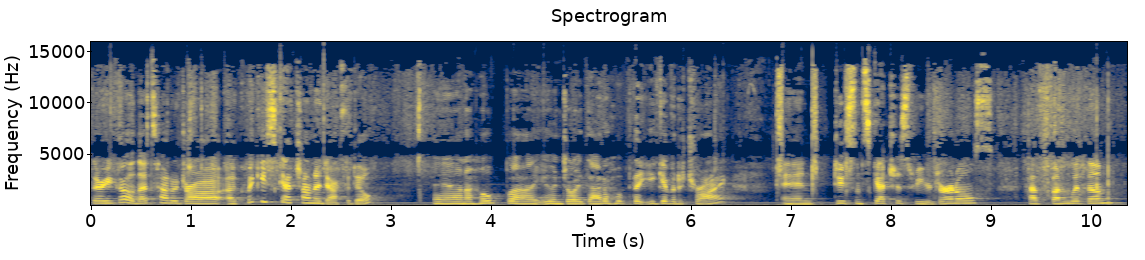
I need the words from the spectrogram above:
there you go. That's how to draw a quickie sketch on a daffodil. And I hope uh, you enjoyed that. I hope that you give it a try and do some sketches for your journals. Have fun with them.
